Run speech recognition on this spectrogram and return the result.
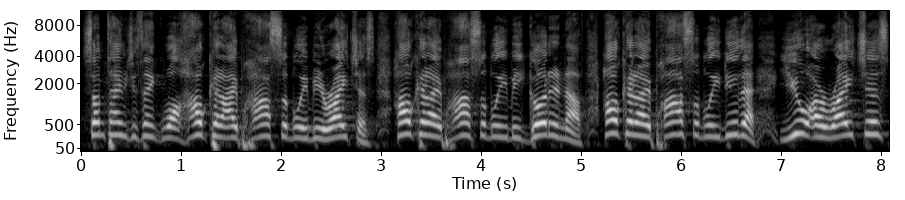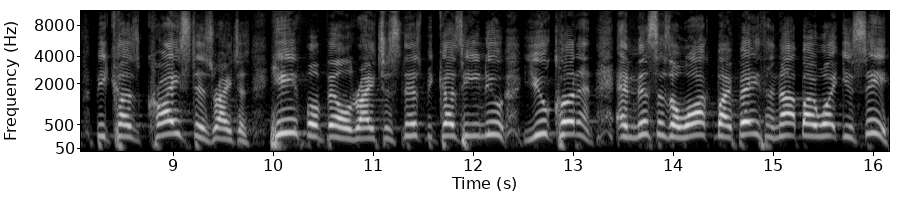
sometimes you think, well, how could I possibly be righteous? How could I possibly be good enough? How could I possibly do that? You are righteous because Christ is righteous. He fulfilled righteousness because he knew you couldn't. And this is a walk by faith and not by what you see.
